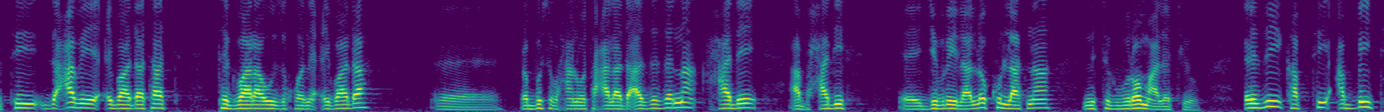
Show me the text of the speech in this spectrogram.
እቲ ዝዓበየ ዒባዳታት ተግባራዊ ዝኾነ ዒባዳ ረቢ ስብሓን ወተዓላ ዝኣዘዘና ሓደ ኣብ ሓዲ ጅብሪል ኣሎ ኩላትና ንትግብሮ ማለት እዩ እዚ ካብቲ ዓበይቲ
